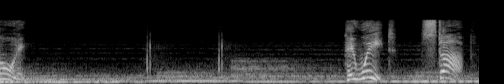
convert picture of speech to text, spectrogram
Going? Hey, wait! Stop!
